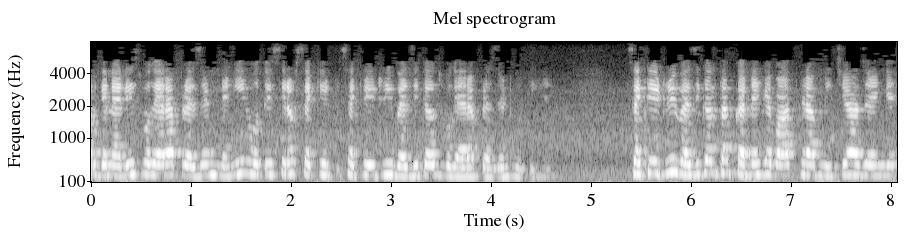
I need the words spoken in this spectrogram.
ऑर्गेनेलिस वगैरह प्रेजेंट नहीं होती, सिर्फ़ सेक्रेटरी वेजिकल्स वगैरह प्रेजेंट होती हैं। सेक्रेटरी वेजिकल तक करने के बाद फिर आप नीचे आ जाएँगे।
